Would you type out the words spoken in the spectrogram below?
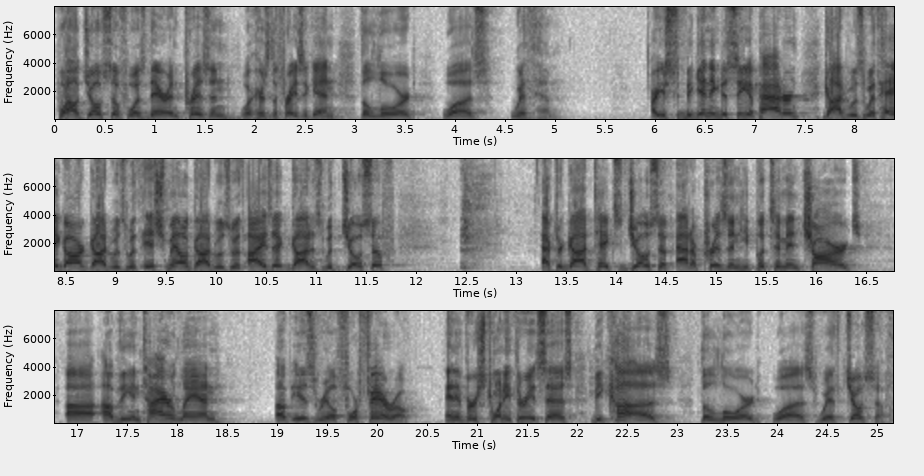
While Joseph was there in prison, well, here's the phrase again the Lord was with him. Are you beginning to see a pattern? God was with Hagar, God was with Ishmael, God was with Isaac, God is with Joseph. After God takes Joseph out of prison, he puts him in charge uh, of the entire land of Israel for Pharaoh. And in verse 23 it says, Because the Lord was with Joseph.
